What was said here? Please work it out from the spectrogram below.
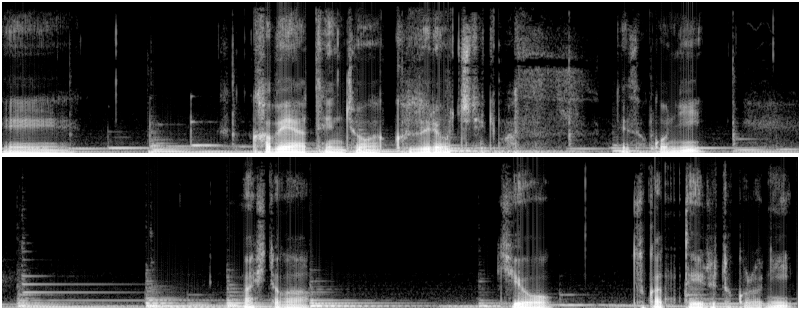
えー、壁や天井が崩れ落ちてきます。で、そこに、まあ、人が気を使っているところに、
